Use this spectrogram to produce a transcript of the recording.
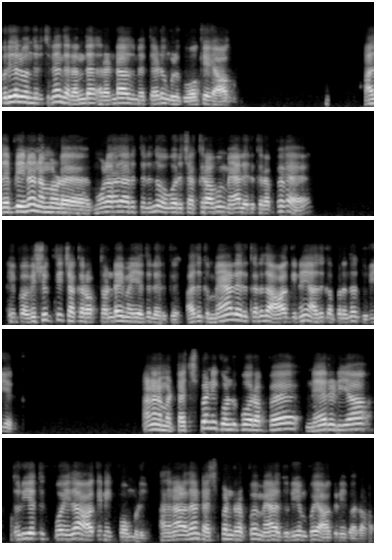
புரிதல் வந்துருச்சுன்னா இந்த ரெண்ட ரெண்டாவது மெத்தடு உங்களுக்கு ஓகே ஆகும். அது எப்படின்னா நம்மளோட மூலாதாரத்திலிருந்து ஒவ்வொரு சக்கராவும் மேல இருக்கிறப்ப இப்போ விசுக்தி சக்கரம் தொண்டை மையத்தில் இருக்கு. அதுக்கு மேல இருக்கிறது ஆகினை அதுக்கப்புறம் தான் துரிய இருக்கு. ஆனா நம்ம டச் பண்ணி கொண்டு போறப்ப நேரடியா துரியத்துக்கு போய் தான் ஆகினைக்கு போக முடியும். அதனாலதான் டச் பண்றப்ப மேல துரியம் போய் ஆகினை வர்றோம்.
